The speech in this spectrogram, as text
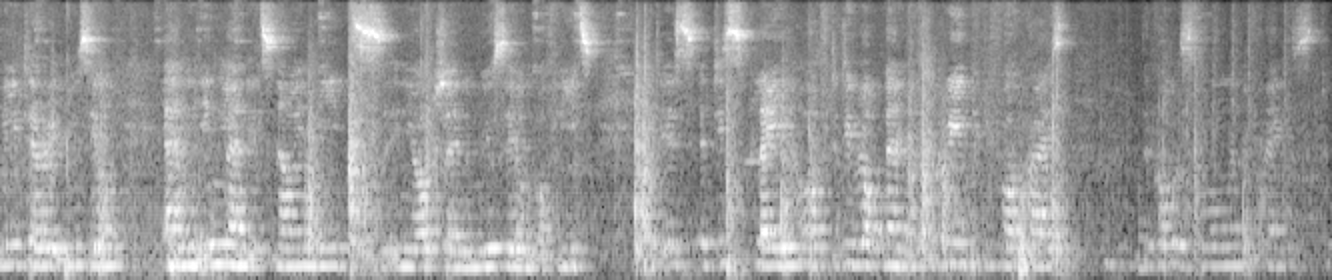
Military Museum, and in England it's now in Leeds, in Yorkshire, in the Museum of Leeds. It is a display of the development of the Greek before Christ, the Gauls, the Roman, the Franks, to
